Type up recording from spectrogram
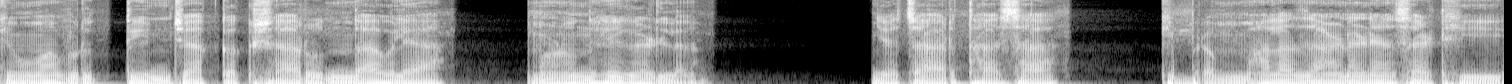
किंवा वृत्तींच्या कक्षा रुंदावल्या म्हणून हे घडलं. याचा अर्थ असा की ब्रह्माला जाणण्यासाठी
